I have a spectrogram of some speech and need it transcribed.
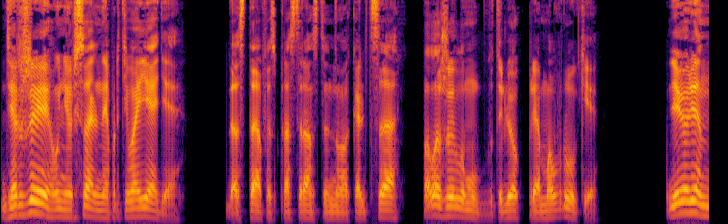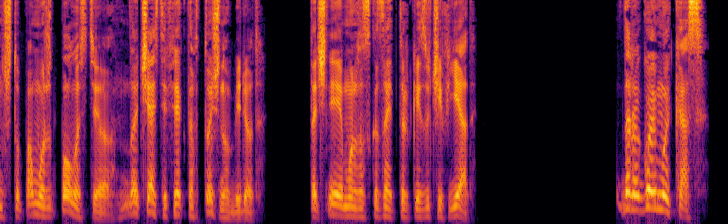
Держи универсальное противоядие. Достав из пространственного кольца, положил ему бутылек прямо в руки. Не уверен, что поможет полностью, но часть эффектов точно уберет. Точнее, можно сказать, только изучив яд. «Дорогой мой Кас,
